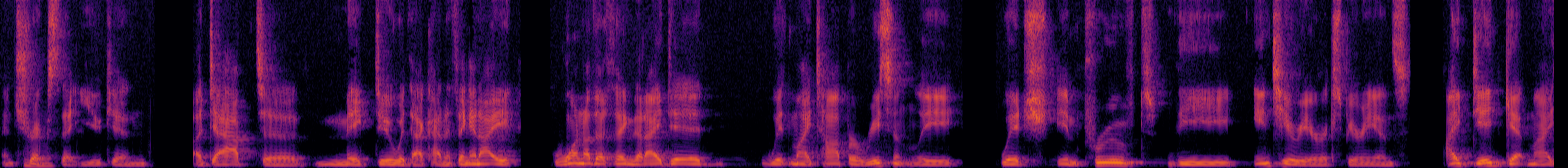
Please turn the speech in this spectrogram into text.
and mm-hmm. tricks mm-hmm. that you can adapt to make do with that kind of thing? And I one other thing that I did with my topper recently which improved the interior experience. I did get my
